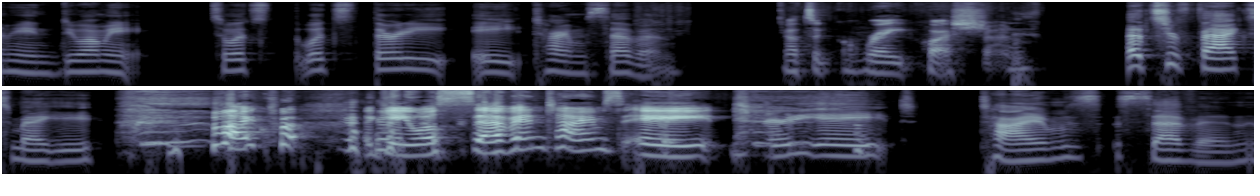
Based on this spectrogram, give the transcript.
I mean, do you want me? So what's what's thirty eight times seven? that's a great question. That's your facts, Maggie. Okay, well, 7 times 8 Thirty eight times seven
